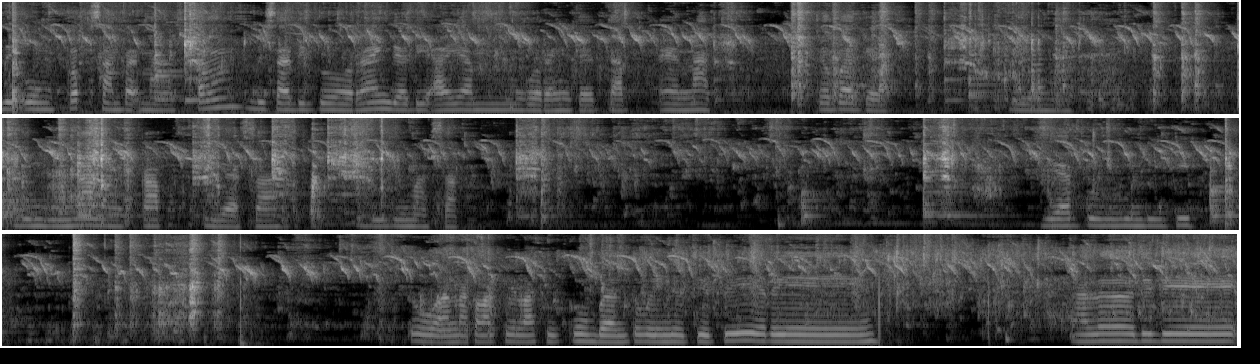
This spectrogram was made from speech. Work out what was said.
diungkep sampai mateng bisa digoreng jadi ayam goreng kecap. Enak. Coba ini bumbunya lengkap biasa ibu masak biar dulu mendidih. Tuh anak laki-lakiku bantuin nyuci piring. Halo didik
